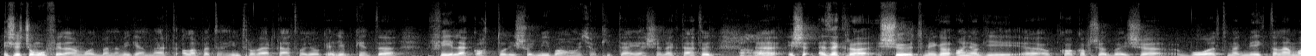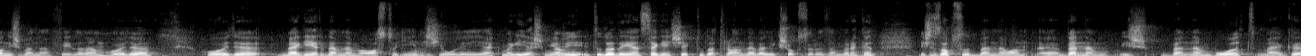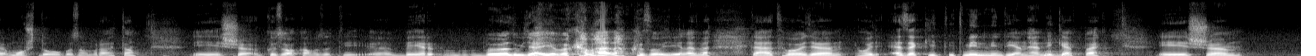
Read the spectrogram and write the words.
és egy csomó félelem volt bennem, igen, mert alapvetően introvertált vagyok, uh-huh. egyébként félek attól is, hogy mi van, hogyha kiteljesedek, tehát hogy, Aha. és ezekre, sőt, még az anyagikkal kapcsolatban is volt, meg még talán van is bennem félelem, hogy uh-huh hogy megérdemlem-e azt, hogy én is jól éljek, meg ilyesmi, ami tudod, ilyen szegénységtudatra nevelik sokszor az embereket, uh-huh. és ez abszolút benne van, bennem is bennem volt, meg most dolgozom rajta, és közalkalmazotti bérből ugye jövök a vállalkozói életbe, tehát hogy, hogy ezek itt, itt mind-mind ilyen handicapek, uh-huh. és,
